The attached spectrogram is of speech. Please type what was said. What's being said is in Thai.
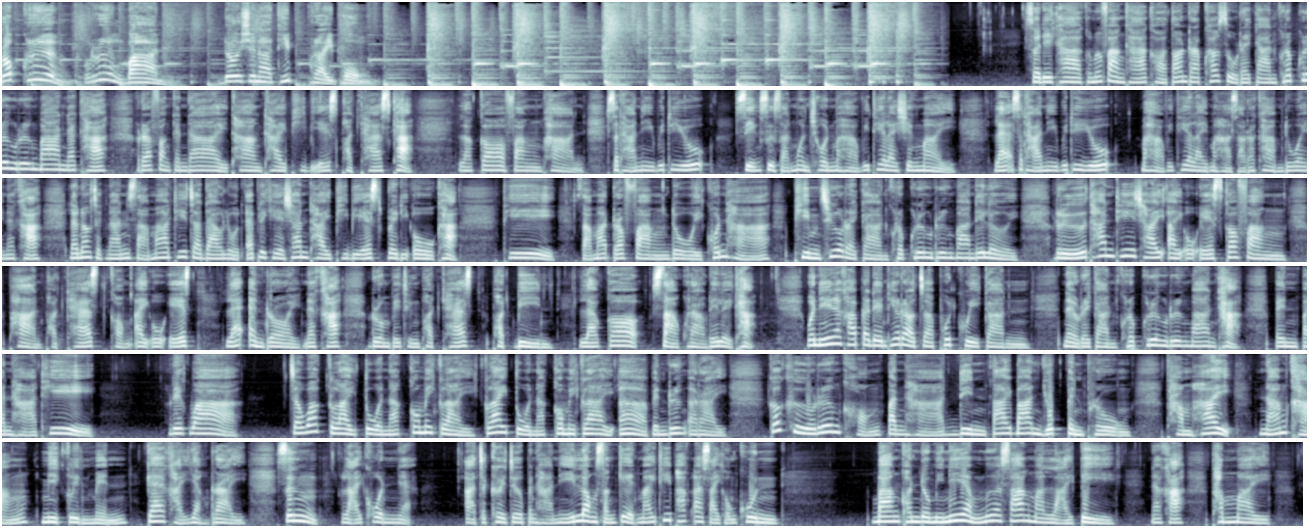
ครบเครื่อง เรื่องบ้าน โดยชนาทิพย์ไพรพงศ์สวัสดีค่ะ คุณผู้ฟังคะขอต้อนรับเข้าสู่รายการครบเครื่องเรื่องบ้านนะคะ รับฟังกันได้ทางไทย PBS Podcast ค่ะ แล้วก็ฟังผ่านสถานีวิทยุ เสียงสื่อสารมวลชน มหาวิทยาลัยเชียงใหม่ และสถานีวิทยุ มหาวิทยาลัยมหาสารคามด้วยนะคะ และนอกจากนั้นสามารถที่จะดาวน์โหลดแอปพลิเคชันไทย PBS Radio ค่ะ ที่สามารถรับฟังโดยค้นหาพิมพ์ชื่อรายการครบเครื่องเรื่องบ้านได้เลย หรือท่านที่ใช้ iOS ก็ฟังผ่านพอดแคสต์ของ iOS และ Android นะคะ รวมไปถึงพอดแคสต์ Podbean แล้วก็ SoundCloud ได้เลยค่ะ วันนี้นะคะประเด็นที่เราจะพูดคุยกัน ในรายการครบเครื่องเรื่องบ้านค่ะ เป็นปัญหาที่ เรียกว่า จะว่าไกลตัวนักก็ไม่ไกล ใกล้ตัวนักก็ไม่ใกล้อ่าเป็นเรื่องอะไร ก็คือเรื่องของปัญหาดินใต้บ้านยุบเป็นโพรงทำให้น้ำขังมีกลิ่นเหม็น แก้ไขอย่างไร ซึ่งหลายคนเนี่ยอาจจะเคยเจอปัญหานี้ลองสังเกตไหมที่พักอาศัยของคุณ บางคอนโดมิเนียมเมื่อสร้างมาหลายปีนะคะทำไม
